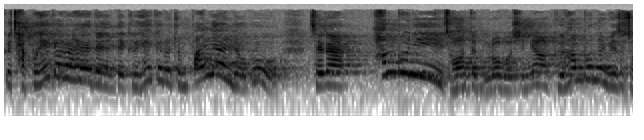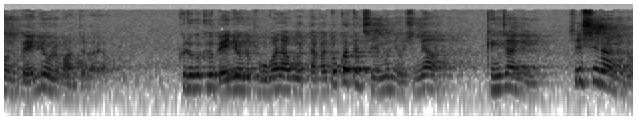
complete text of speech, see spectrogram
그 자꾸 해결을 해야 되는데 그 해결을 좀 빨리 하려고 제가 한 분이 저한테 물어보시면 그 한 분을 위해서 저는 매뉴얼을 만들어요. 그리고 그 매뉴얼을 보관하고 있다가 똑같은 질문이 오시면 굉장히 실시간으로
